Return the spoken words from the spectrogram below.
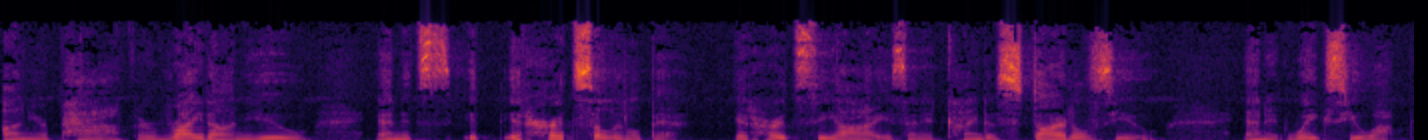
on your path or right on you, and it's, it, it hurts a little bit. It hurts the eyes and it kind of startles you and it wakes you up.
